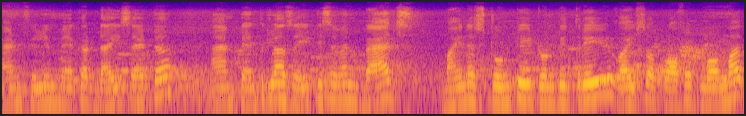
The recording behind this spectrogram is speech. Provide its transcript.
and filmmaker dies at uh, I am 10th class 87 batch minus 20 23 vice of Prophet Muhammad.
